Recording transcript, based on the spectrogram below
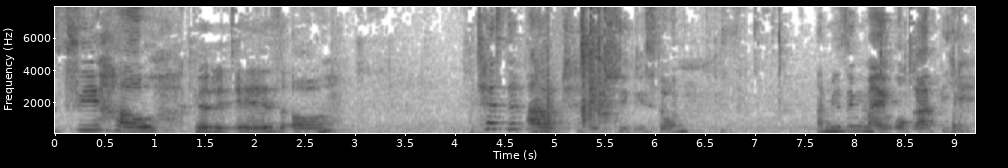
see how good it is or test it out actually so I'm using my Okapi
